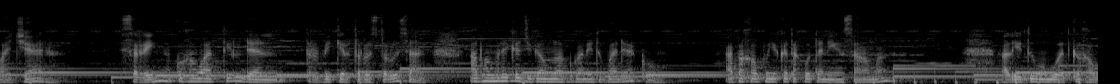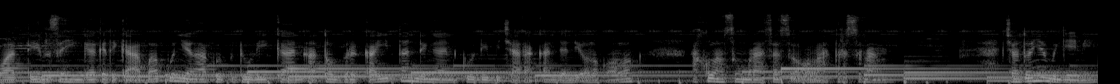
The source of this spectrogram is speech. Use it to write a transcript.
wajar. Sering aku khawatir dan terpikir terus-terusan, apa mereka juga melakukan itu padaku? Apakah punya ketakutan yang sama? Hal itu membuat khawatir sehingga ketika apa pun yang aku pedulikan atau berkaitan denganku dibicarakan dan diolok-olok, aku langsung merasa seolah terserang. Contohnya begini,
